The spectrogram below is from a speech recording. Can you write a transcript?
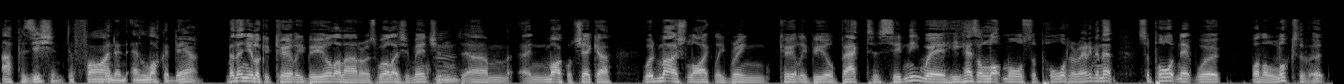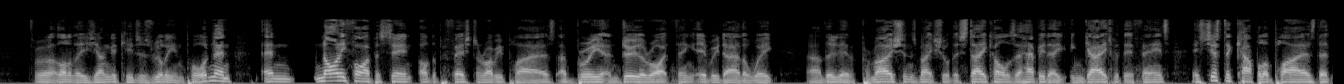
a position to find and, and lock it down. But then you look at Kurtley Beale, Alana, as well, as you mentioned, um, and Michael Cheika would most likely bring Kurtley Beale back to Sydney, where he has a lot more support around him. And that support network, by the looks of it, for a lot of these younger kids is really important. And and 95% of the professional rugby players are brilliant and do the right thing every day of the week. Uh, do their promotions, make sure their stakeholders are happy, they engage with their fans. It's just a couple of players that,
